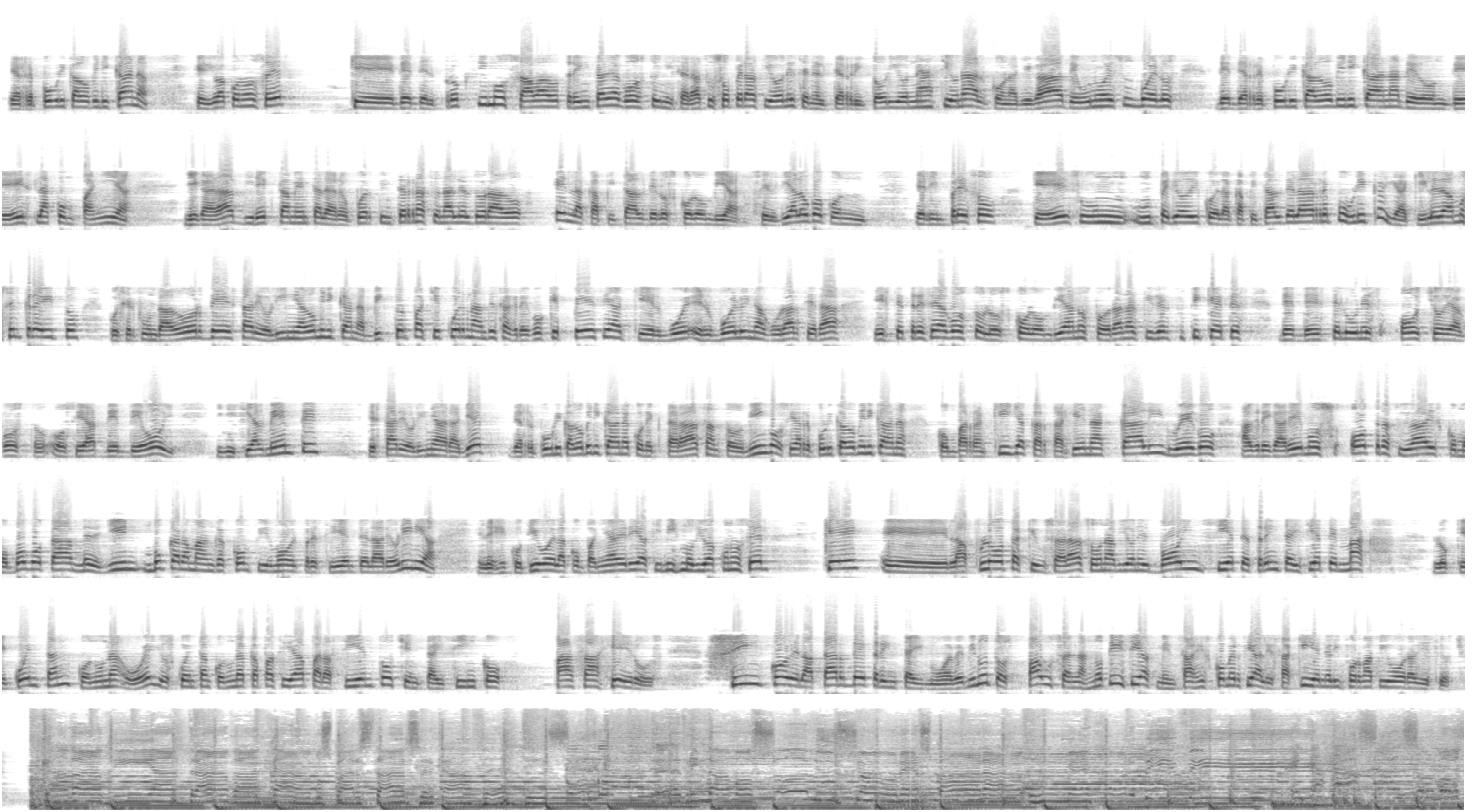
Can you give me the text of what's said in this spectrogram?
de República Dominicana, que dio a conocer que desde el próximo sábado 30 de agosto iniciará sus operaciones en el territorio nacional con la llegada de uno de sus vuelos desde República Dominicana, de donde es la compañía. Llegará directamente al Aeropuerto Internacional El Dorado en la capital de los colombianos. El diálogo con el impreso que es un, periódico de la capital de la República, y aquí le damos el crédito, pues el fundador de esta aerolínea dominicana, Víctor Pacheco Hernández, agregó que pese a que el, el vuelo inaugural será este 13 de agosto, los colombianos podrán adquirir sus tiquetes desde este lunes 8 de agosto, o sea, desde hoy. Inicialmente, esta aerolínea Arayet de República Dominicana conectará a Santo Domingo, o sea, República Dominicana, con Barranquilla, Cartagena, Cali, luego agregaremos otras ciudades como Bogotá, Medellín, Bucaramanga, confirmó el presidente de la aerolínea. El ejecutivo de la compañía aérea asimismo dio a conocer que eh, la flota que usará son aviones Boeing 737 MAX, lo que cuentan con una, o ellos cuentan con una capacidad para 185 pasajeros. 5 de la tarde, 39 minutos. Pausa en las noticias, mensajes comerciales aquí en el informativo hora 18. Cada día trabajamos para estar cerca de ti. Te brindamos soluciones para un mejor vivir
